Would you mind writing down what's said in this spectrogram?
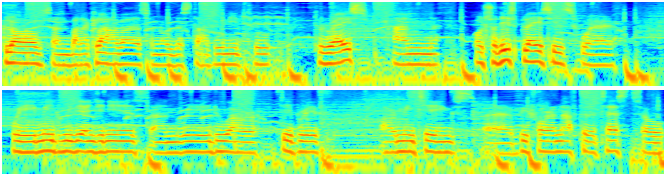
gloves and balaclavas and all the stuff we need to, to race. And also this place is where we meet with the engineers and we do our debrief, our meetings uh, before and after the test. So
